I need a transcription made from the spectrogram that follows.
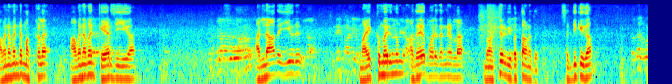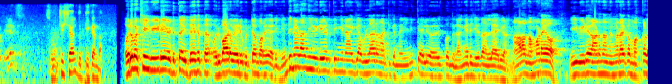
അവനവന്റെ മക്കളെ അവനവൻ കെയർ ചെയ്യുക. അല്ലാതെ ഈ ഒരു മയക്കുമരുന്നും അതേപോലെ തന്നെയുള്ള മറ്റൊരു വിപത്താണിത്. ശ്രദ്ധിക്കുക. സൂക്ഷിച്ചാൽ ദുഃഖിക്കണ്ട. ഒരുപക്ഷെ ഈ വീഡിയോ എടുത്ത ഇദ്ദേഹത്തെ ഒരുപാട് പേര് കുറ്റം പറയുമായിരിക്കും. എന്തിനാടാ നീ വീഡിയോ എടുത്ത് ഇങ്ങനെ ആക്കി ആ പിള്ളേരെ നാട്ടിക്കുന്നത് എനിക്കതിൽ യോജിപ്പൊന്നുമില്ല. അങ്ങനെ ചെയ്ത നല്ല കാര്യമാണ്. നാളെ നമ്മുടെയോ ഈ വീഡിയോ കാണുന്ന നിങ്ങളുടെയൊക്കെ മക്കൾ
